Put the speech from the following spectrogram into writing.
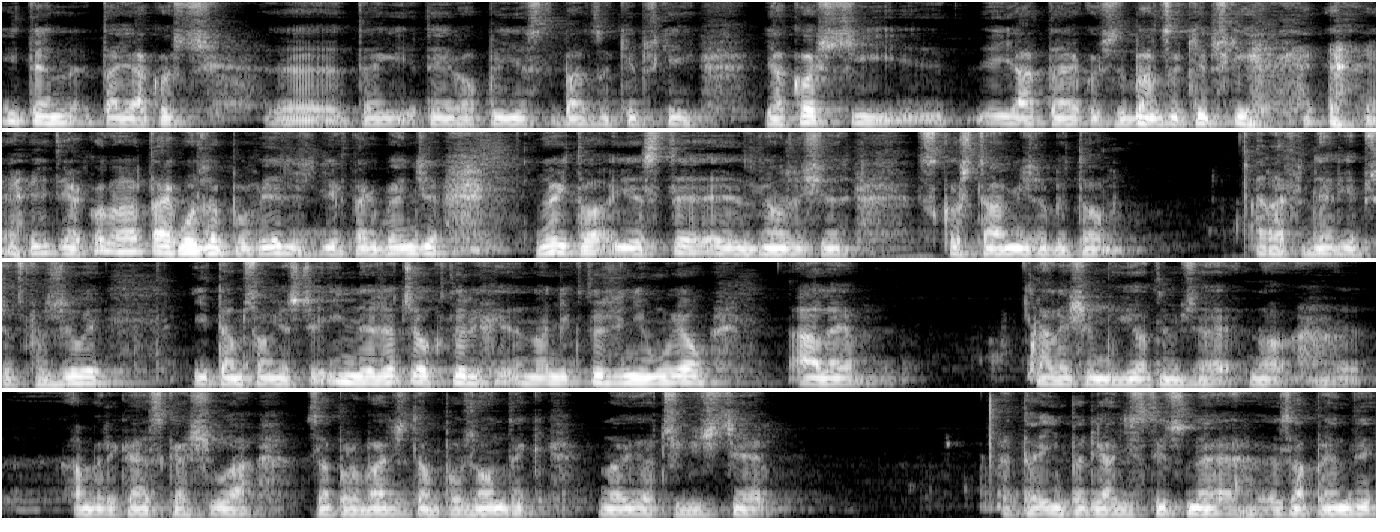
i ten, ta jakość e, tej, tej ropy jest bardzo kiepskiej jakości. Ja ta jakość jest bardzo kiepskiej, jak no tak można powiedzieć, niech tak będzie. No i to jest, e, wiąże się z kosztami, żeby to rafinerie przetworzyły i tam są jeszcze inne rzeczy, o których no, niektórzy nie mówią, ale, ale się mówi o tym, że no, amerykańska siła zaprowadzi tam porządek, no i oczywiście te imperialistyczne zapędy,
